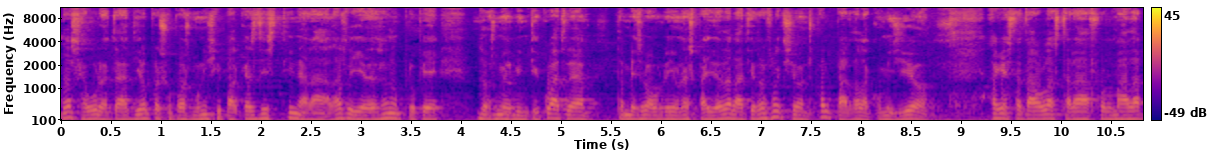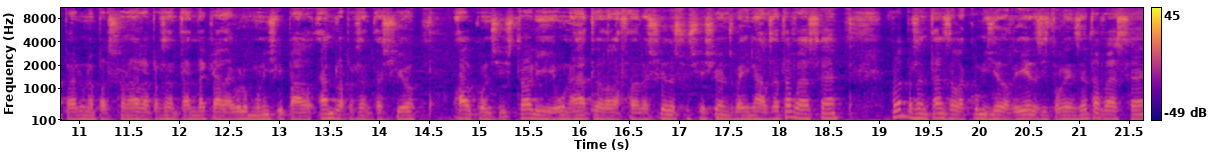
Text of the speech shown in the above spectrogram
la seguretat i el pressupost municipal que es destinarà a les Rieres en el proper 2024. També es va obrir un espai de debat i reflexions per part de la comissió. Aquesta taula estarà formada per una persona representant de cada grup municipal amb representació al consistori, una altra de la Federació d'Associacions Veïnals de Terrassa, representants de la Comissió de Rieres i Torrents de Terrassa,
